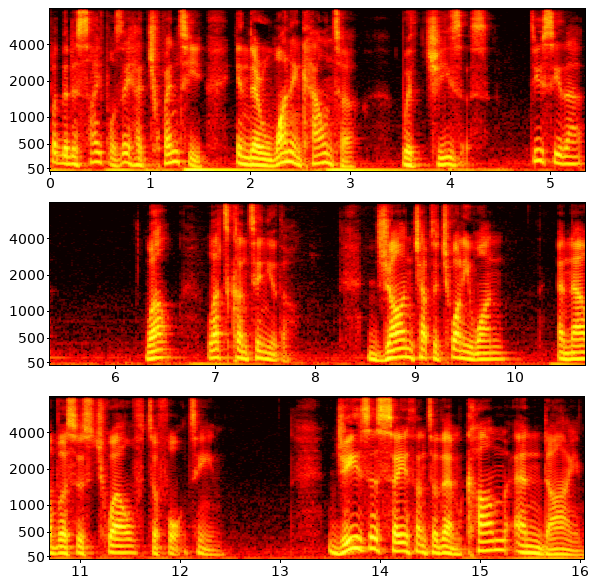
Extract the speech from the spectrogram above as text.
But the disciples, they had 20 in their one encounter with Jesus. Do you see that? Well, let's continue though. John chapter 21 and now verses 12 to 14. Jesus saith unto them, Come and dine.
